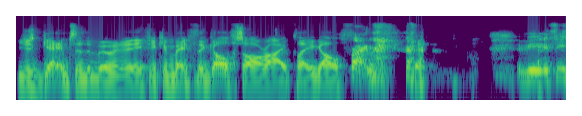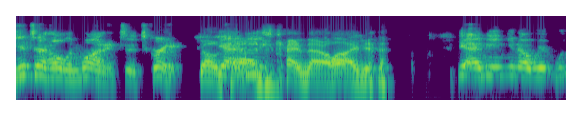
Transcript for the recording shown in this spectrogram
You just get him to the moon, and if you can, if the golf's all right, play golf. right, right, right. if he if he hits that hole in one, it's it's great. Yeah, I mean- just get him there alive. Yeah, Yeah, I mean, you know, we, we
